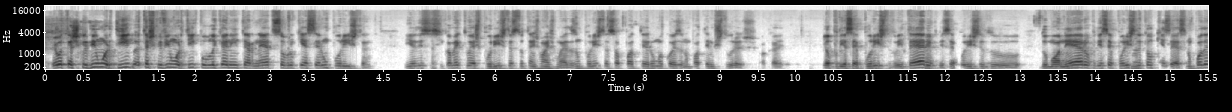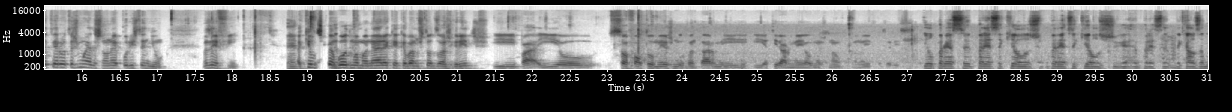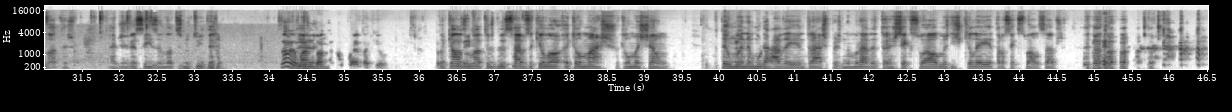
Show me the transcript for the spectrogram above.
Eu até escrevi um artigo, até escrevi um artigo, publiquei na internet sobre o que é ser um purista. E eu disse assim: como é que tu és purista se tu tens mais moedas? Um purista só pode ter uma coisa, não pode ter misturas, ok? Ele podia ser purista do Ethereum, podia ser purista do, do Monero, podia ser purista daquilo que quisesse. Não pode ter outras moedas, senão não é purista nenhum. Mas enfim. Aquilo descambou de uma maneira que acabamos todos aos gritos e pá, e eu só faltou mesmo levantar-me e, e atirar-me a ele, mas não, eu não ia fazer isso. Ele parece, parece aqueles, parece aqueles, parece daquelas anedotas. Às vezes vê-se aí as anedotas no Twitter, Não, é uma De- anedota completa aquilo. daquelas Enfim. anedotas de, sabes, aquele, aquele macho, aquele machão, que tem uma namorada, entre aspas, namorada transexual, mas diz que ele é heterossexual, sabes?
